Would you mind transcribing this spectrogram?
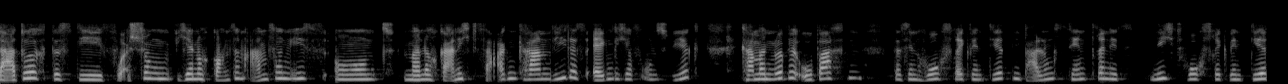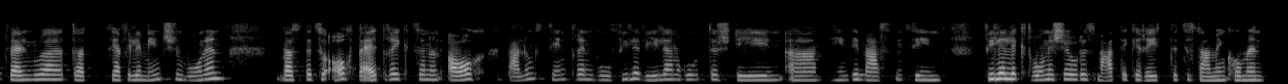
Dadurch, dass die Forschung hier noch ganz am Anfang ist und man noch gar nicht sagen kann, wie das eigentlich auf uns wirkt, kann man nur beobachten, dass in hochfrequentierten Ballungszentren jetzt nicht hochfrequentiert, weil nur dort sehr viele Menschen wohnen, was dazu auch beiträgt, sondern auch Ballungszentren, wo viele WLAN-Router stehen, äh, Handymasten sind, viele elektronische oder smarte Geräte zusammenkommen,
